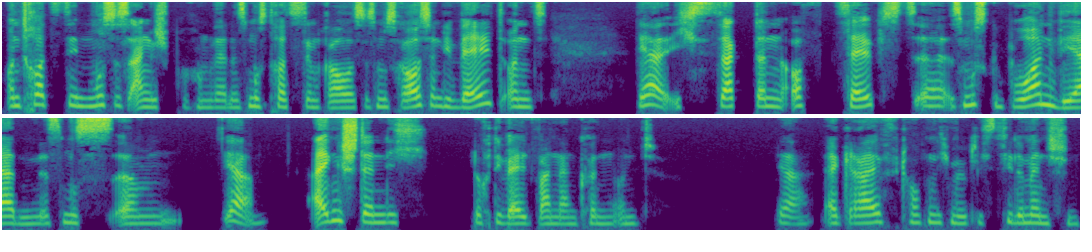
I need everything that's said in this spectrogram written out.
Und trotzdem muss es angesprochen werden. Es muss trotzdem raus. Es muss raus in die Welt. Und ja, ich sag dann oft selbst, äh, es muss geboren werden. Es muss ähm, ja eigenständig durch die Welt wandern können und ja, ergreift hoffentlich möglichst viele Menschen.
